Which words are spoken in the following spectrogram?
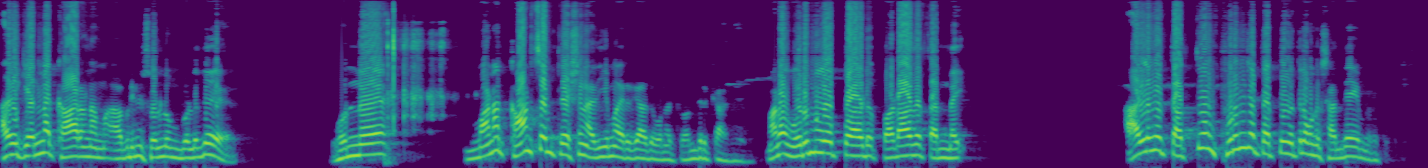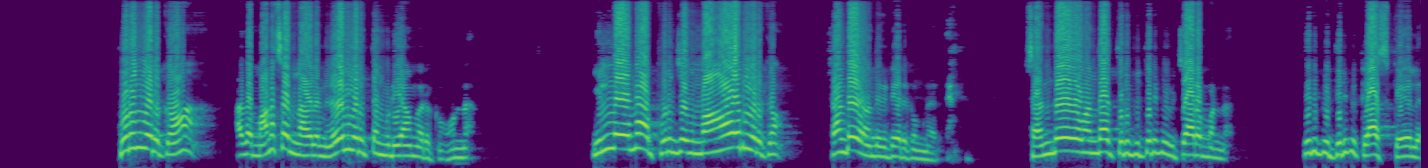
அதுக்கு என்ன காரணம் அப்படின்னு சொல்லும் பொழுது ஒண்ணு மன கான்சென்ட்ரேஷன் அதிகமா இருக்காது உனக்கு வந்திருக்காது. மன ஒருமுகப்பாடு படாத தன்மை. அல்லது தத்துவம் புரிஞ்ச தத்துவத்துல உனக்கு சந்தேகம் இருக்கு புரிஞ்சிருக்கும் அதை மனசை அதில் நிலைநிறுத்த முடியாமல் இருக்கும் ஒன்று இல்லைன்னா புரிஞ்சது மாதிரி இருக்கும். சந்தேகம் வந்துக்கிட்டே இருக்கும்னாரு சந்தேகம் வந்தால் திருப்பி திருப்பி விசாரம் பண்ண. திருப்பி திருப்பி கிளாஸ் கேளு.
